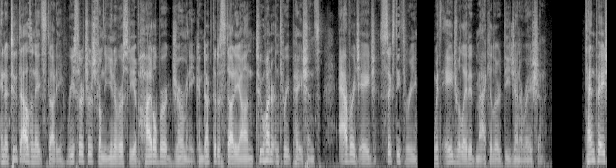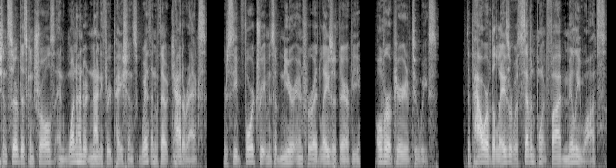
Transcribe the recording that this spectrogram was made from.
In a 2008 study, researchers from the University of Heidelberg, Germany conducted a study on 203 patients, average age 63, with age-related macular degeneration. 10 patients served as controls and 193 patients with and without cataracts received four treatments of near-infrared laser therapy over a period of two weeks. The power of the laser was 7.5 milliwatts.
